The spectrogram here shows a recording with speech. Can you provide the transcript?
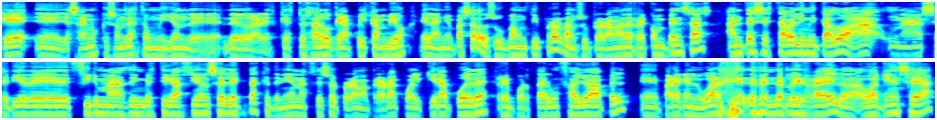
que eh, ya sabemos que son de hasta un millón de, dólares. Que esto es algo que Apple cambió el año pasado, su Bounty Program, su programa de recompensas. Antes estaba limitado a una serie de firmas de investigación selectas que tenían acceso al programa, pero ahora cualquiera puede reportar un fallo a Apple eh, para que en lugar de, venderlo a Israel o a, quien sea,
